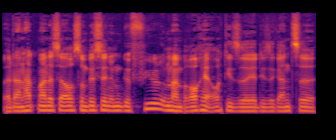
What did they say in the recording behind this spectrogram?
Weil dann hat man das ja auch so ein bisschen im Gefühl und man braucht ja auch diese, diese ganze,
